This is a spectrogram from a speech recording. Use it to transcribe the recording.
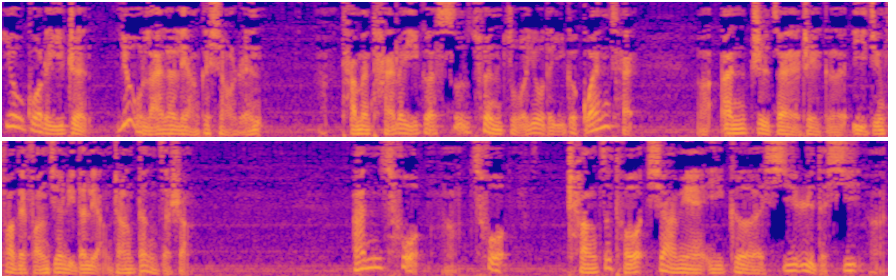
又过了一阵，又来了两个小人。他们抬了一个四寸左右的一个棺材，啊，安置在这个已经放在房间里的两张凳子上。安错啊，错，厂字头下面一个昔日的昔啊，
